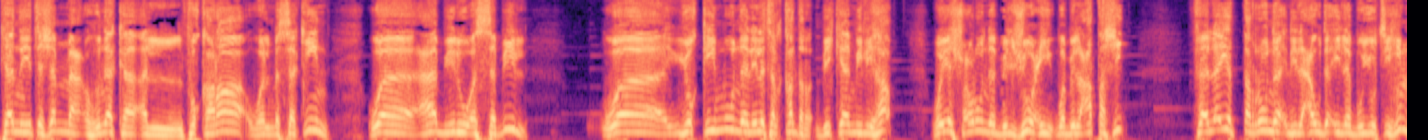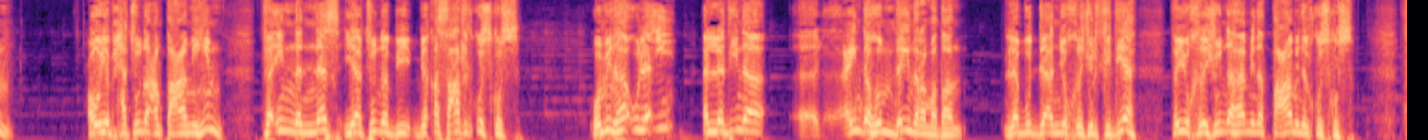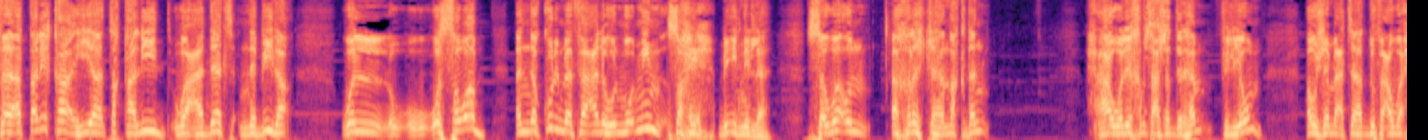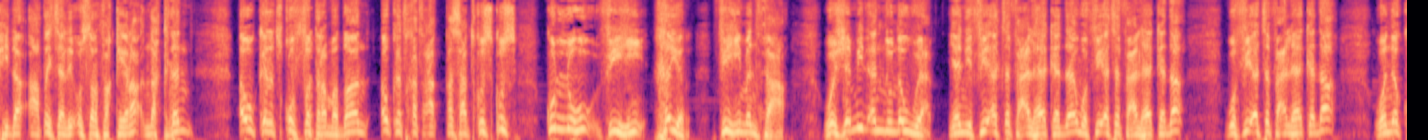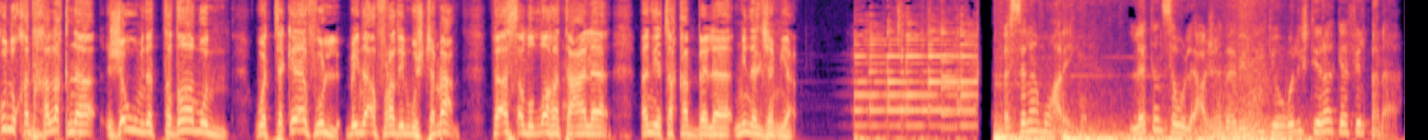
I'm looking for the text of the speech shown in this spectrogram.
كان يتجمع هناك الفقراء والمساكين وعابرو السبيل ويقيمون ليلة القدر بكاملها ويشعرون بالجوع وبالعطش فلا يضطرون للعودة إلى بيوتهم أو يبحثون عن طعامهم فإن الناس يأتون بقصعات الكسكس. ومن هؤلاء الذين آه، عندهم دين رمضان لابد أن يخرجوا الفدية فيخرجونها من الطعام الكسكس فالطريقة هي تقاليد وعادات نبيلة والصواب أن كل ما فعله المؤمن صحيح بإذن الله. سواء أخرجتها نقدا حوالي 15 درهم في اليوم أو جمعتها دفعة واحدة أعطيتها لأسرة فقيرة نقدا أو كانت قفة رمضان أو كانت قطعة قصعة كسكس كله فيه خير فيه منفعة. وجميل أن ننوع يعني فئة تفعل هكذا وفئة تفعل هكذا وفئة تفعل هكذا. ونكون قد خلقنا جو من التضامن والتكافل بين أفراد المجتمع. فأسأل الله تعالى أن يتقبل من الجميع. السلام عليكم. لا تنسوا الإعجاب بالفيديو والاشتراك في القناة.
